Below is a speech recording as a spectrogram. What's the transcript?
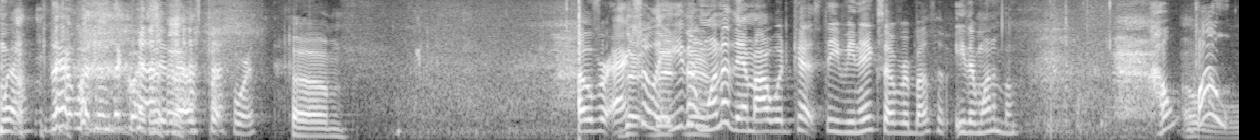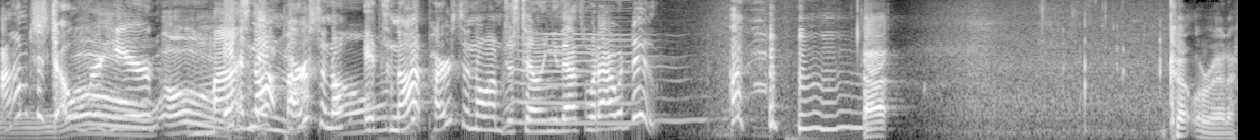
Well, that wasn't the question that was put forth. Um, Over actually there- either there- one of them, I would cut Stevie Nicks over both of either one of them. Oh, oh, whoa! I'm just over whoa, here. oh. It's not my personal. own It's not personal. I'm just telling you that's what I would do. I cut Loretta.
